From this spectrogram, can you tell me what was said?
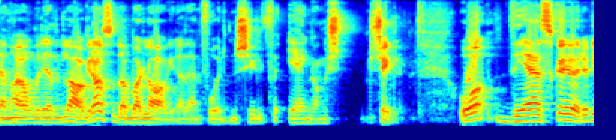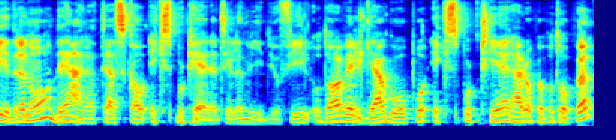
Den har jeg allerede lagret, så da bare lagrer jeg den for ordens skyld, for en gangs skyld. Og det jeg skal gjøre videre nå, det er at jeg skal eksportere til en videofil, og da velger jeg å gå på eksporter her oppe på toppen,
